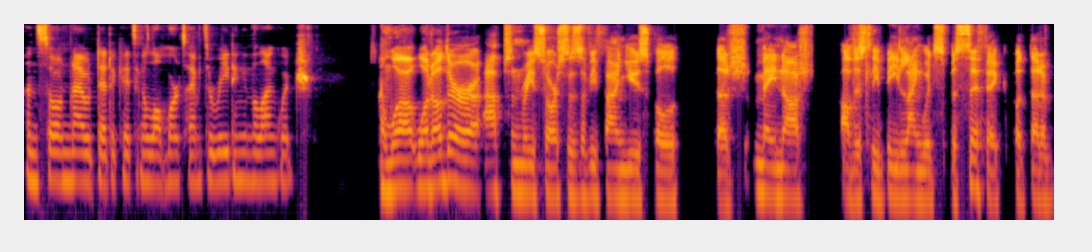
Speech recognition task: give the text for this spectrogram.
And so I'm now dedicating a lot more time to reading in the language. And what what other apps and resources have you found useful that may not obviously be language specific, but that have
